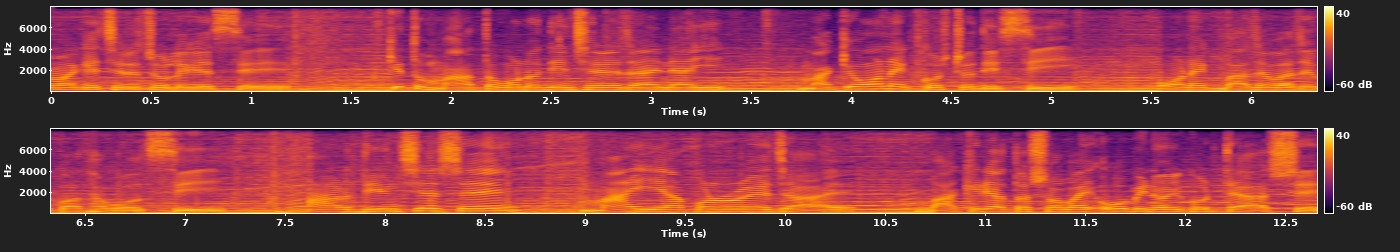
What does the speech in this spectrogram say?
আমাকে ছেড়ে চলে গেছে। কিন্তু মা তো কোনো দিন ছেড়ে যায় নাই। মাকে অনেক কষ্ট দিছি অনেক বাজে বাজে কথা বলছি। আর দিন শেষে মাই আপন রয়ে যায়, বাকিরা তো সবাই অভিনয় করতে আসে।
